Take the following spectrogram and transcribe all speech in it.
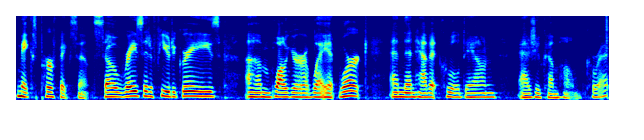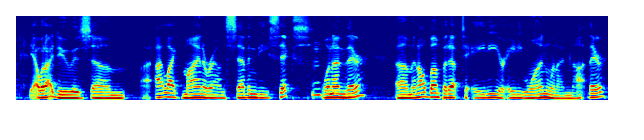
Makes perfect sense. So raise it a few degrees um, while you're away at work, and then have it cool down as you come home. Correct? Yeah, what I do is um, I, I like mine around 76 when I'm there, um, and I'll bump it up to 80 or 81 when I'm not there.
